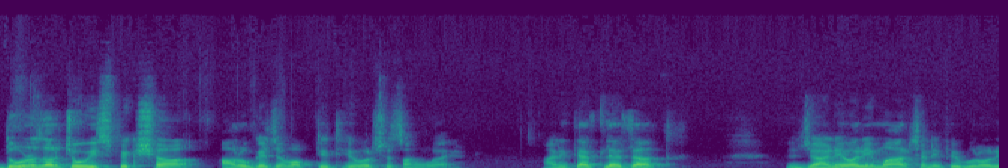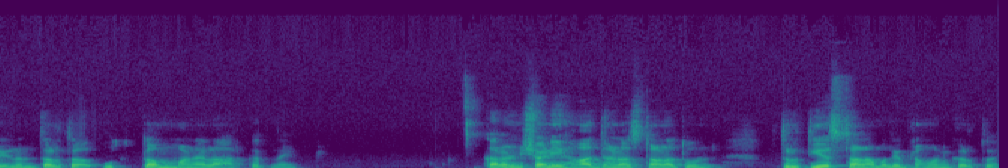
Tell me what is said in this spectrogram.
दोन हजार चोवीसपेक्षा आरोग्याच्या बाबतीत हे वर्ष चांगलं आहे. आणि त्यातल्या त्यात जानेवारी मार्च आणि फेब्रुवारीनंतर तर उत्तम म्हणायला हरकत नाही. कारण शनी हा धनस्थानातून तृतीय स्थानामध्ये भ्रमण करतोय.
